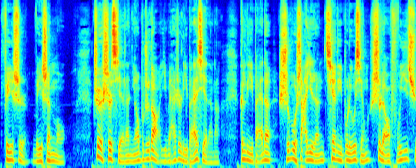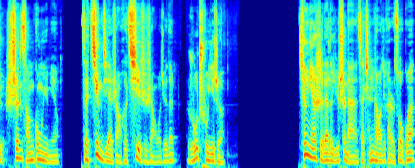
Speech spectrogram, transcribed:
非是为深谋。”这诗写的，你要不知道，以为还是李白写的呢。跟李白的“十步杀一人，千里不留行，事了拂衣去，深藏功与名”在境界上和气质上，我觉得如出一辙。青年时代的于世南在陈朝就开始做官，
